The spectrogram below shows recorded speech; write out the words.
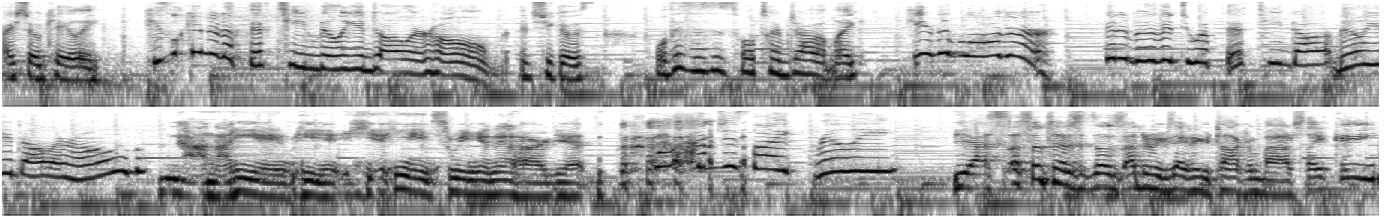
I showed Kaylee. He's looking at a $15 million home, and she goes, "Well, this is his full time job." I'm like, "He's a vlogger. He's gonna move into a $15 million home." Nah, nah, he ain't he, he, he ain't swinging that hard yet. Well, I'm just like, really? yeah, sometimes it's those I know exactly what you're talking about. It's like hey,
